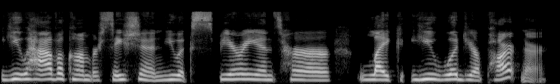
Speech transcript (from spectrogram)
you have a conversation, you experience her like you would your partner.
